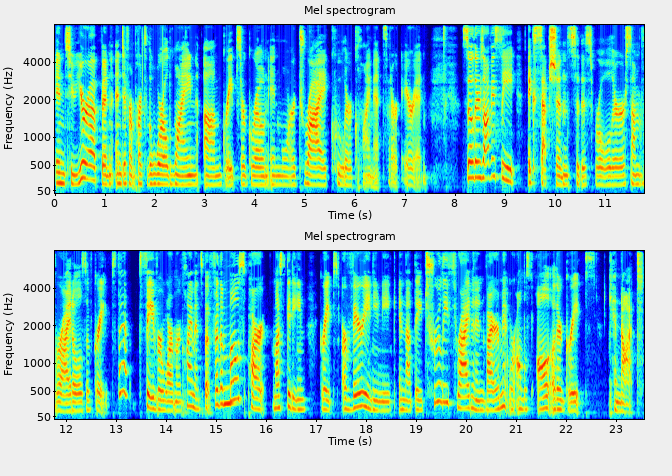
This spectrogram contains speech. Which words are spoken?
into Europe and, and different parts of the world, wine um, grapes are grown in more dry, cooler climates that are arid. So there's obviously exceptions to this rule. There are some varietals of grapes that favor warmer climates, but for the most part, muscadine grapes are very unique in that they truly thrive in an environment where almost all other grapes cannot.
